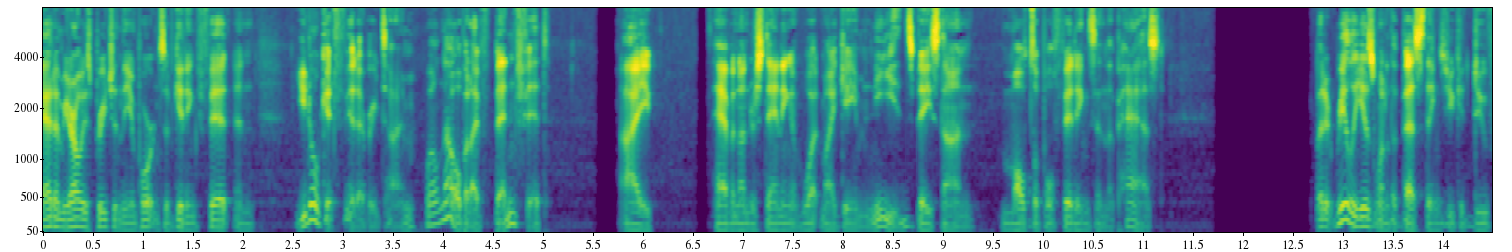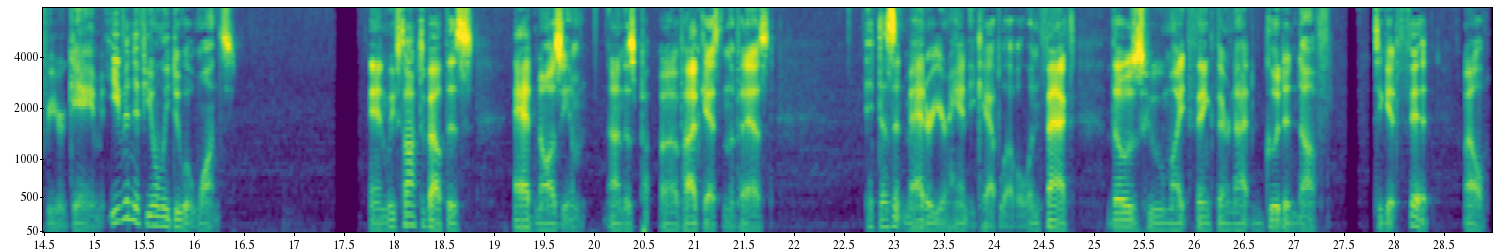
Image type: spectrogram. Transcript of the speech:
Adam, you're always preaching the importance of getting fit, and you don't get fit every time. Well, no, but I've been fit. I have an understanding of what my game needs based on multiple fittings in the past. But it really is one of the best things you could do for your game, even if you only do it once. And we've talked about this ad nauseum on this uh, podcast in the past. It doesn't matter your handicap level. In fact, those who might think they're not good enough to get fit, well,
